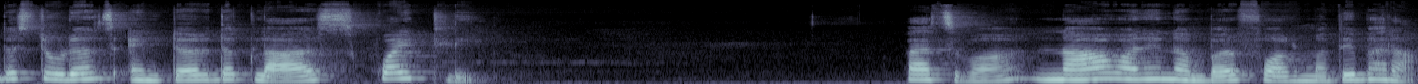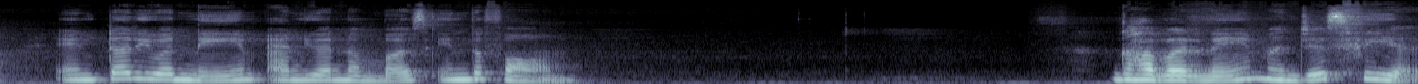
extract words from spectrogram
The students enter the class quietly. पाचवं नाव आणि नंबर फॉर्ममध्ये भरा. Enter your name and your numbers in the form घाबरणे म्हणजेच फिअर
